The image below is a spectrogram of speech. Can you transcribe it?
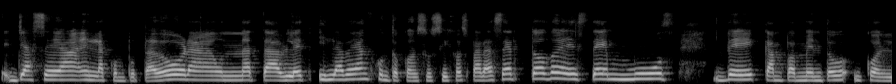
eh, ya sea en la computadora, una tablet y la vean junto con sus hijos para hacer todo este mood de campamento con,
